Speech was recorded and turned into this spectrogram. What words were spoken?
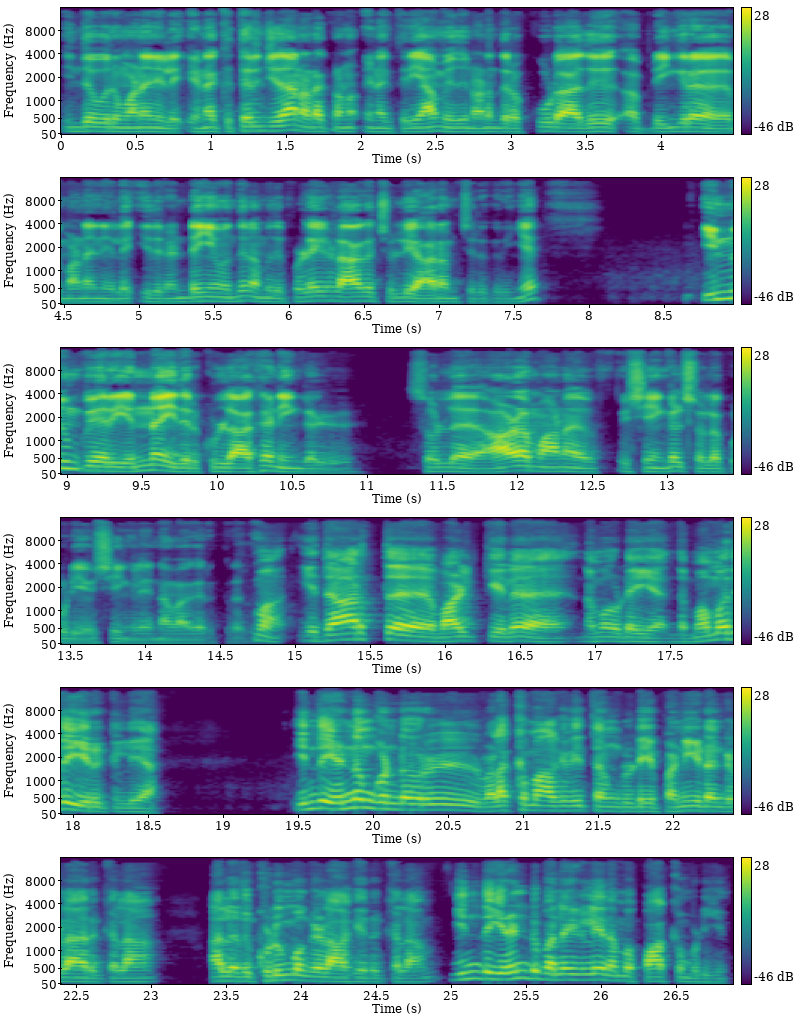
இந்த ஒரு மனநிலை. எனக்கு தெரிஞ்சுதான் நடக்கணும். எனக்கு தெரியாமல் எதுவும் நடந்துடக்கூடாது அப்படிங்கிற மனநிலை. இது ரெண்டையும் வந்து நமது பிள்ளைகளாக சொல்லி ஆரம்பிச்சிருக்கிறீங்க. இன்னும் வேறு என்ன இதற்குள்ளாக நீங்கள் சொல்ல ஆழமான விஷயங்கள் சொல்லக்கூடிய விஷயங்கள் என்னவாக இருக்கிறது? யதார்த்த வாழ்க்கையில நம்மளுடைய இந்த மமதை இருக்கு இல்லையா? இந்த எண்ணம் கொண்டவர்கள் வழக்கமாகவே தங்களுடைய பணியிடங்களாக இருக்கலாம் அல்லது குடும்பங்களாக இருக்கலாம். இந்த இரண்டு மனைகளே நம்ம பார்க்க முடியும்.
